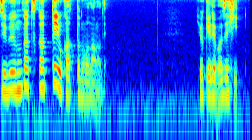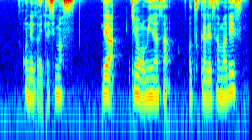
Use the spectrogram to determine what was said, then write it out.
自分が使って良かったものなのでよければ是非お願いいたします。では今日も皆さんお疲れ様です。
